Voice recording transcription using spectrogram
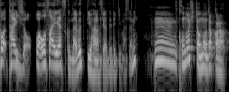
と対処は抑えやすくなるっていう話が出てきましたね。うん、この人の、だから、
